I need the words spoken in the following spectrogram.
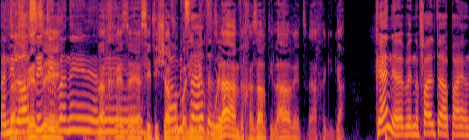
אני לא עשיתי זה- ואני... ואחרי אני זה עשיתי לא שבו בנים. לגבולם, וחזרתי לארץ, והיה חגיגה. כן, ונפלת אפיים-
